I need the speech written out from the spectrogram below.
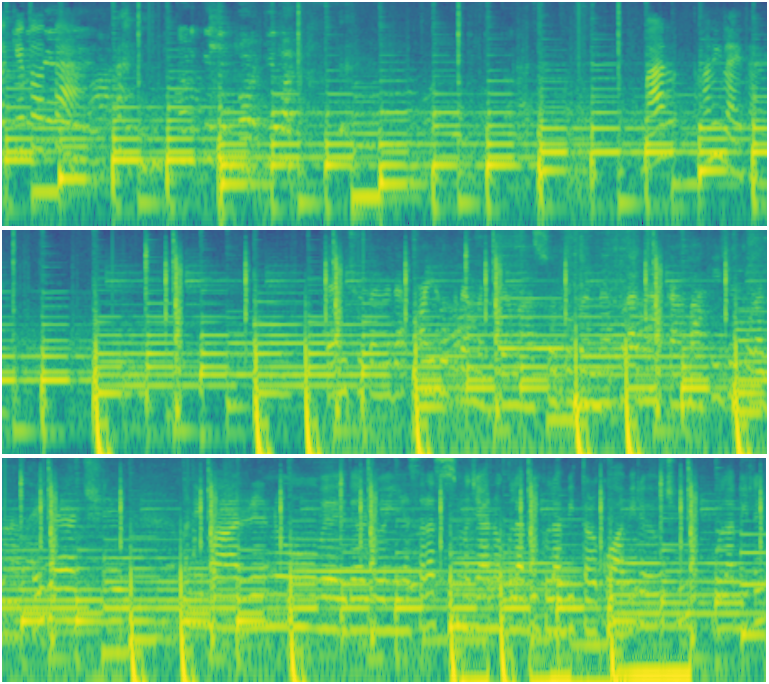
તડકે તો હતા. બાર હરી લાય થોડા ઘણા કામ બાકી છે, થોડા ઘણા થઈ ગયા છે. અને બહારનો વેધર જો સરસ મજાનો ગુલાબી ગુલાબી તડકો આવી રહ્યો છે. ગુલાબી લઈ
